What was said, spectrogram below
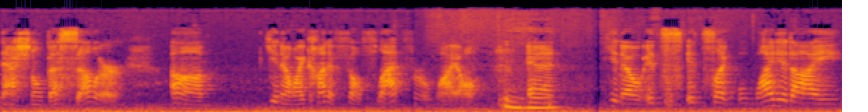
national bestseller. Um, you know, I kind of fell flat for a while, mm-hmm. and you know, it's it's like, well, why did I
